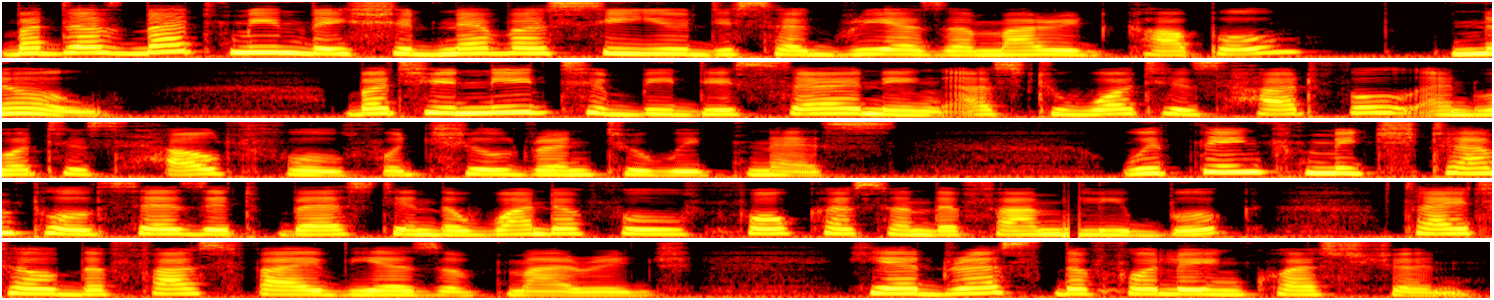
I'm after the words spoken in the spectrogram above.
But does that mean they should never see you disagree as a married couple? No. But you need to be discerning as to what is hurtful and what is helpful for children to witness. We think Mitch Temple says it best in the wonderful Focus on the Family book titled The First Five Years of Marriage. He addressed the following question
